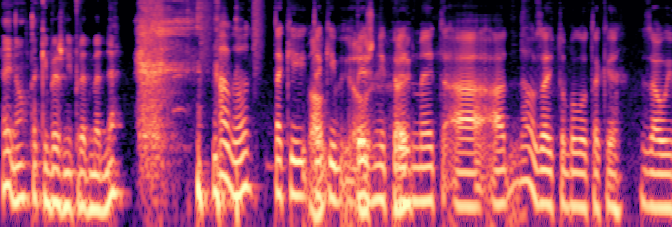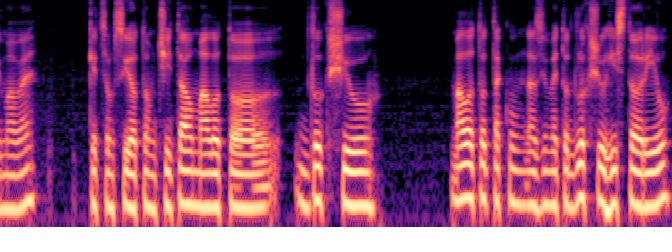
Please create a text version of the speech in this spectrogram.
Hej no, taký bežný predmet, ne? Áno, taký, no, taký jo, bežný hej. predmet a, a naozaj to bolo také zaujímavé. Keď som si o tom čítal, malo to dlhšiu malo to takú, nazvime to, dlhšiu históriu,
